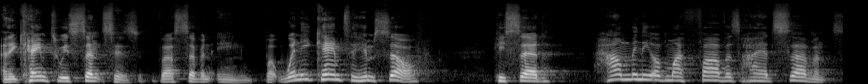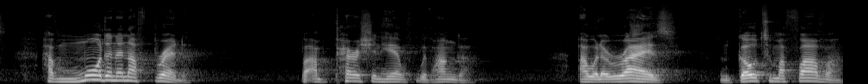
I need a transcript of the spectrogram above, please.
And he came to his senses, verse 17. But when he came to himself, he said, How many of my father's hired servants have more than enough bread, but I'm perishing here with hunger? I will arise and go to my father,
